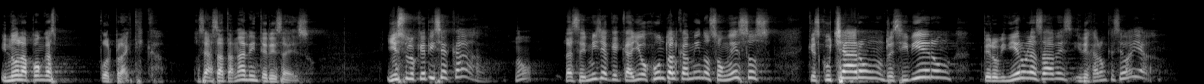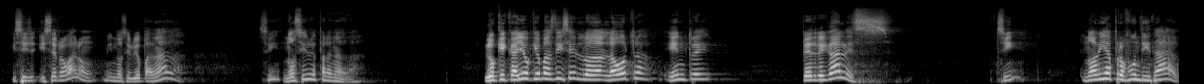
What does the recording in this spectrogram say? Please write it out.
y no la pongas por práctica. O sea, a Satanás le interesa eso. Y eso es lo que dice acá, ¿no? La semilla que cayó junto al camino son esos que escucharon, recibieron, pero vinieron las aves y dejaron que se vaya. Y se, robaron y no sirvió para nada. ¿Sí? No sirve para nada. Lo que cayó, ¿qué más dice la, otra? Entre pedregales. ¿Sí? No había profundidad.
